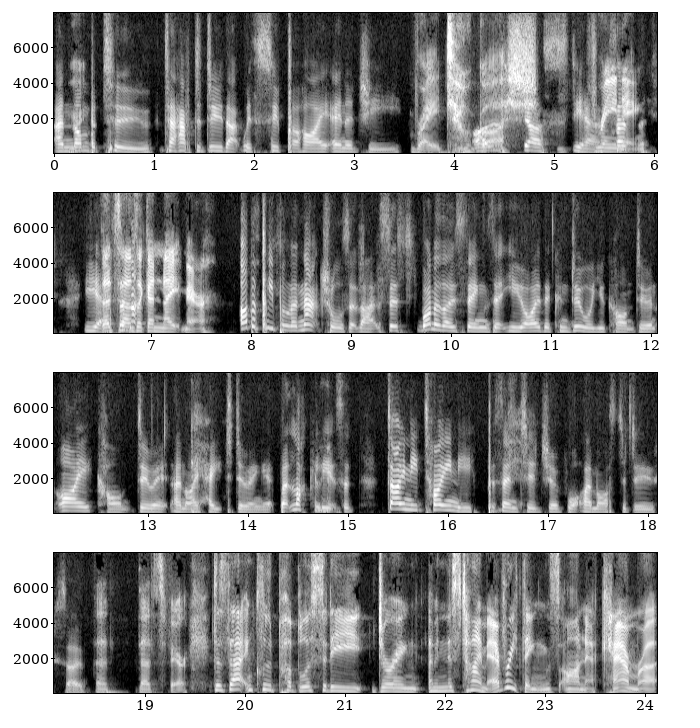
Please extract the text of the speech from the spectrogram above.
And Right. number two, to have to do that with super high energy. Right. Oh gosh. Just yeah. Draining. yeah. that so sounds like a nightmare. other people are naturals at that. So it's one of those things that you either can do or you can't do. And I can't do it and I hate doing it. But luckily, mm-hmm. it's a tiny, tiny percentage of what I'm asked to do. So that that's fair. Does that include publicity during? I mean, this time everything's on a camera,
